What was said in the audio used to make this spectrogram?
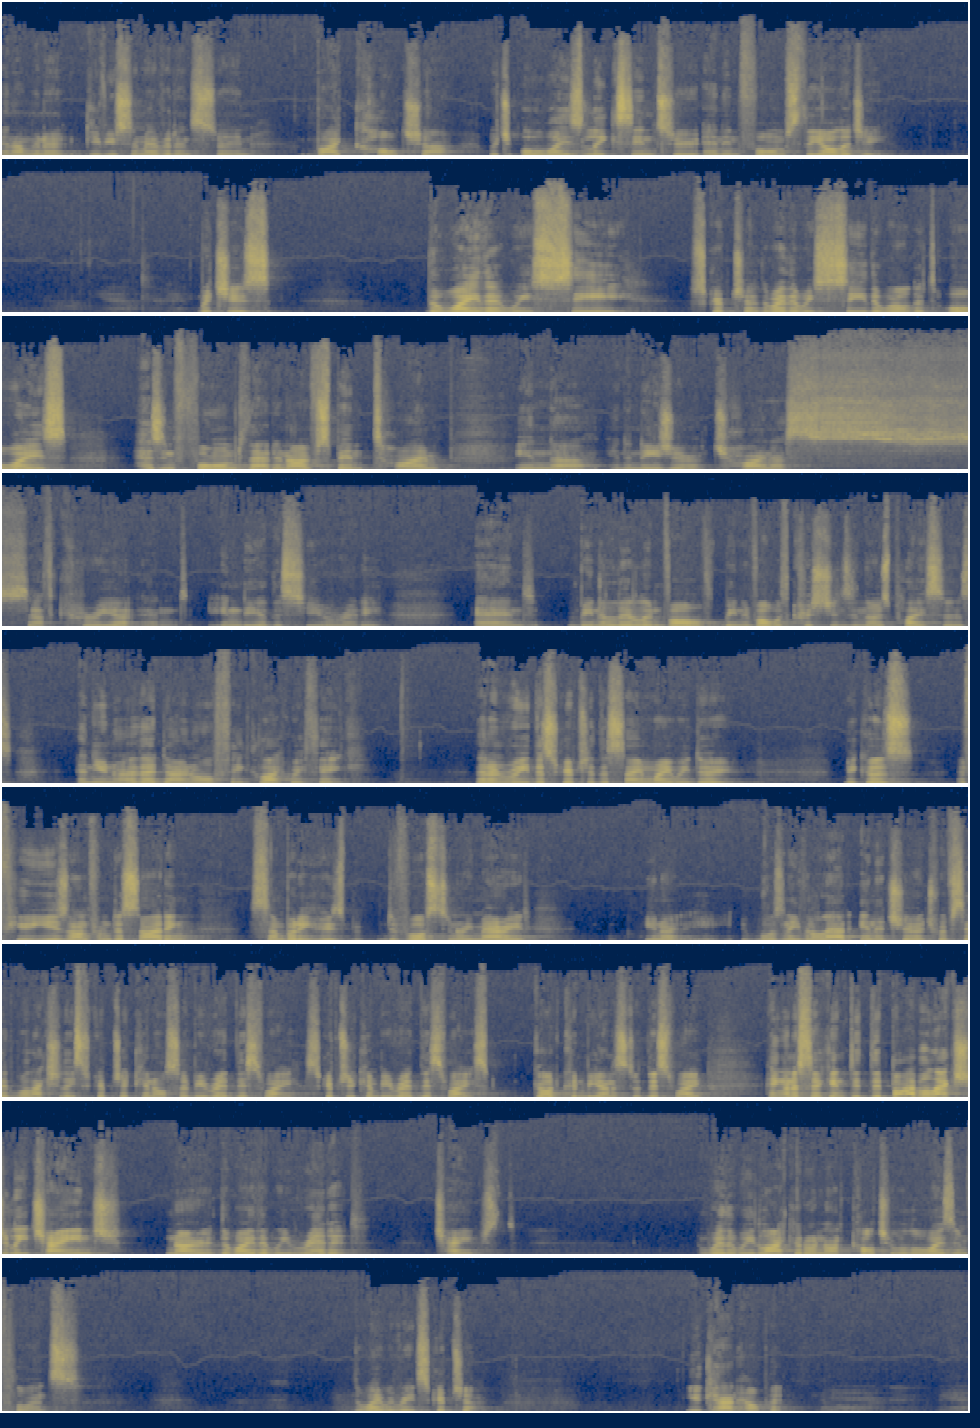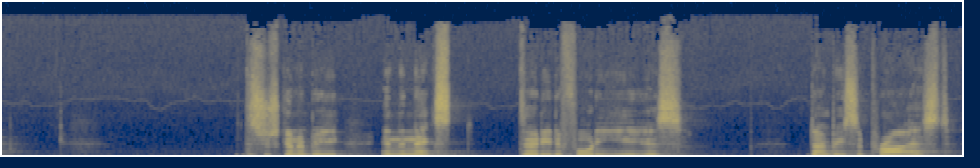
and I'm going to give you some evidence soon, by culture which always leaks into and informs theology which is the way that we see Scripture, the way that we see the world. It always has informed that. And I've spent time in uh, Indonesia, China, South Korea, and India this year already, and been a little involved, been involved with Christians in those places. And you know, they don't all think like we think. They don't read the scripture the same way we do. Because a few years on from deciding somebody who's divorced and remarried, you know, wasn't even allowed in a church, we've said, well, actually, Scripture can also be read this way. Scripture can be read this way. God can be understood this way. Hang on a second, did the Bible actually change? No, the way that we read it changed. And whether we like it or not, culture will always influence the way we read Scripture. You can't help it. This is going to be in the next 30 to 40 years, don't be surprised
